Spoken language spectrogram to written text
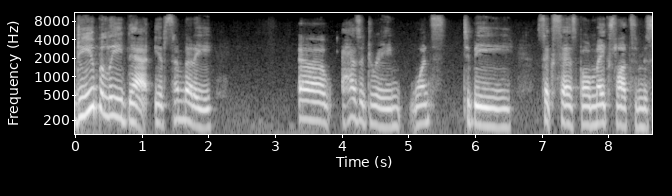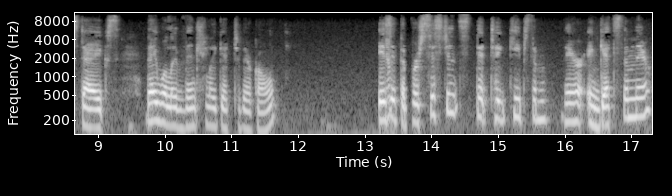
Do you believe that if somebody uh, has a dream, wants to be successful, makes lots of mistakes, they will eventually get to their goal? Is Yep. it the persistence that keeps them there and gets them there?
